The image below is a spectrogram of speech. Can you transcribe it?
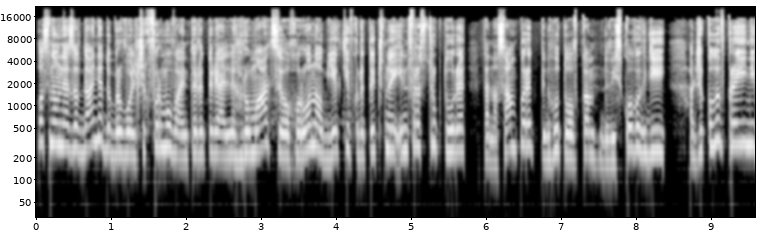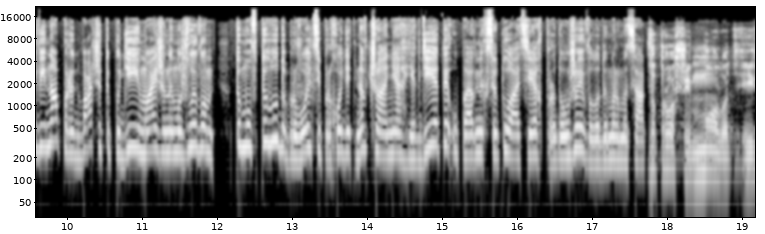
Основне завдання добровольчих формувань територіальних громад це охорона об'єктів критичної інфраструктури та насамперед підготовка до військових дій. Адже коли в країні війна, передбачити події майже неможливо. Тому в тилу добровольці проходять навчання, як діяти у певних ситуаціях, продовжує Володимир Мицак. Запрошуємо молодь і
